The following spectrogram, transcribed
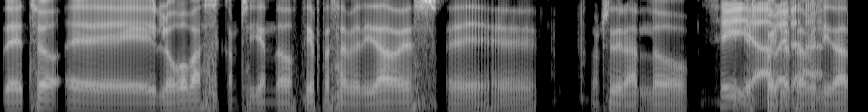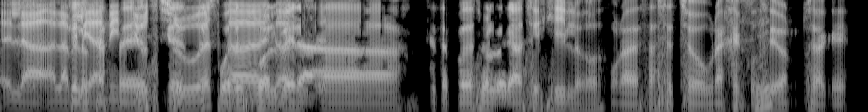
De hecho, eh, luego vas consiguiendo ciertas habilidades, eh, considerarlo Sí, a ver, de a- habilidad, la, la que lo que habilidad hace es que ninjutsu te esta puedes tal, volver sí. a que te puedes volver a sigilo una vez has hecho una ¿Ah, sí? ejecución, o sea que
